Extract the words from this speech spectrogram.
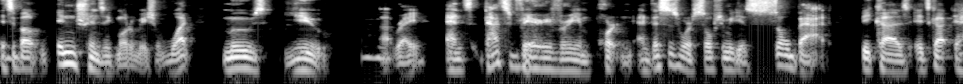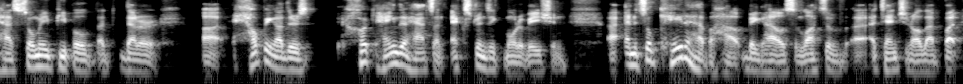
it's about intrinsic motivation what moves you mm-hmm. uh, right and that's very very important and this is where social media is so bad because it's got it has so many people that that are uh, helping others hook, hang their hats on extrinsic motivation. Uh, and it's okay to have a ho- big house and lots of uh, attention, all that, but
